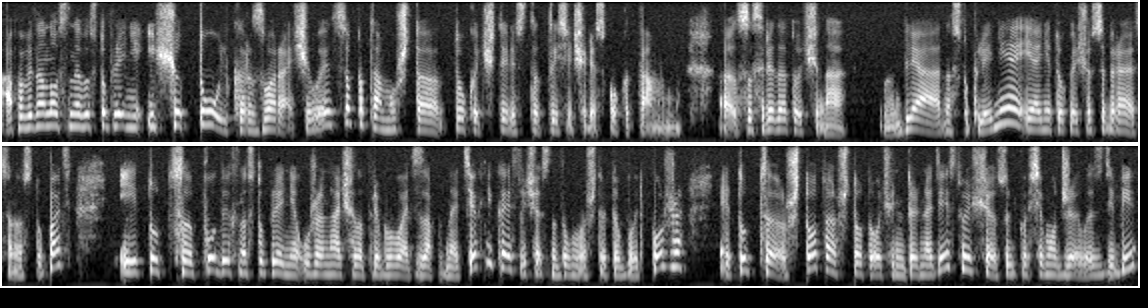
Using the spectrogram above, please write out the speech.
А победоносное выступление еще только разворачивается, потому что только 400 тысяч или сколько там э, сосредоточено для наступления, и они только еще собираются наступать. И тут под их наступление уже начала прибывать западная техника. Если честно, думала, что это будет позже. И тут что-то, что-то очень дальнодействующее, судя по всему, GLSDB,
